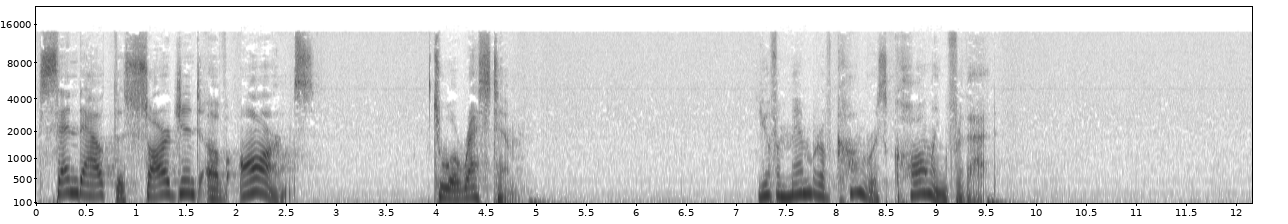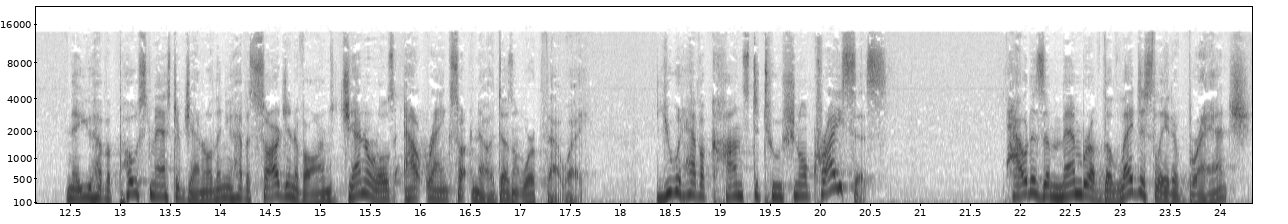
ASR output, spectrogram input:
send out the sergeant of arms to arrest him. You have a member of Congress calling for that. Now you have a postmaster general, then you have a sergeant of arms. Generals outrank. Sar- no, it doesn't work that way. You would have a constitutional crisis. How does a member of the legislative branch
